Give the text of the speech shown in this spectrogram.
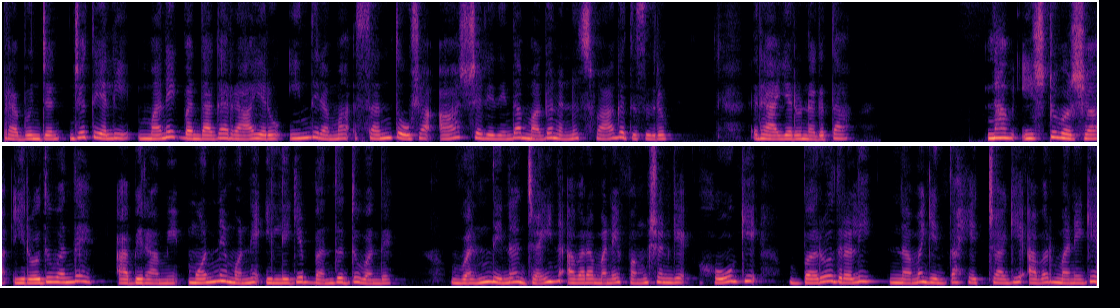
ಪ್ರಭುಂಜನ್ ಜೊತೆಯಲ್ಲಿ ಮನೆಗೆ ಬಂದಾಗ ರಾಯರು, ಇಂದಿರಮ್ಮ, ಸಂತೋಷ, ಆಶ್ಚರ್ಯದಿಂದ ಮಗನನ್ನು ಸ್ವಾಗತಿಸಿದರು. ರಾಯರು ನಗುತ್ತಾ, ನಾವು ಇಷ್ಟು ವರ್ಷ ಇರೋದು ಒಂದೇ, ಅಭಿರಾಮಿ, ಮೊನ್ನೆ ಮೊನ್ನೆ ಇಲ್ಲಿಗೆ ಬಂದದ್ದು ಒಂದೇ. ಒಂದಿನ ಜೈನ್ ಅವರ ಮನೆ ಫಂಕ್ಷನ್ಗೆ ಹೋಗಿ ಬರೋದರಲ್ಲಿ ನಮಗಿಂತ ಹೆಚ್ಚಾಗಿ ಅವರ ಮನೆಗೆ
